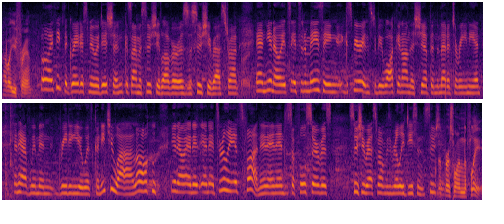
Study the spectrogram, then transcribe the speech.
How about you, Fran? Well, I think the greatest new addition, because I'm a sushi lover, is a sushi restaurant. And you know, it's it's an amazing experience to be walking on the ship in the Mediterranean and have women greeting you with konnichiwa, hello, you know, and it, and it's really it's fun, and, and, and it's a full service sushi restaurant with really decent sushi. The first one in the fleet.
